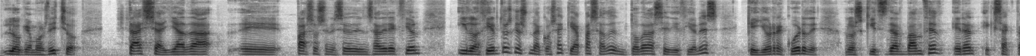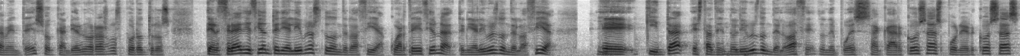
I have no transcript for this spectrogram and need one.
lo que hemos dicho, Tasha ya da eh, pasos en, esa dirección. Y lo cierto es que es una cosa que ha pasado en todas las ediciones que yo recuerde. Los kits de Advanced eran exactamente eso, cambiar unos rasgos por otros. Tercera edición tenía libros donde lo hacía. Cuarta edición tenía libros donde lo hacía. Mm. Eh, quinta está teniendo libros donde lo hace, donde puedes sacar cosas, poner cosas.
